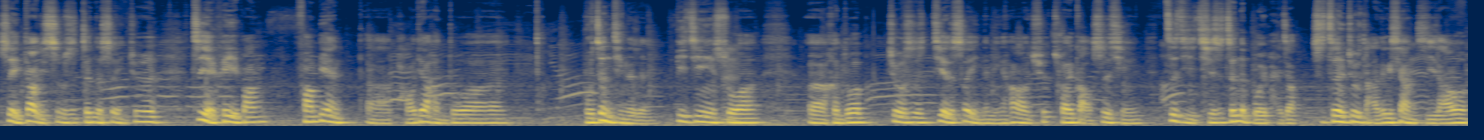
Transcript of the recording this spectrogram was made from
摄影到底是不是真的摄影，就是这也可以帮方便呃刨掉很多不正经的人，毕竟说。呃，很多就是借着摄影的名号去出来搞事情，自己其实真的不会拍照，是真的就拿这个相机，然后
